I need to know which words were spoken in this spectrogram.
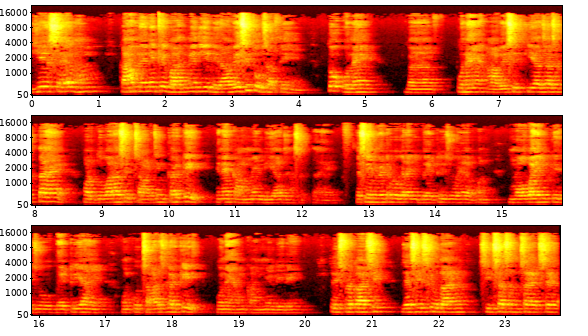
ये सेल हम काम लेने के बाद में ये निरावेशित हो जाते हैं तो उन्हें पुनः आवेशित किया जा सकता है और दोबारा से चार्जिंग करके इन्हें काम में लिया जा सकता है। जैसे इन्वर्टर वगैरह की बैटरी जो है, अपन मोबाइल के जो बैटरिया हैं, उनको चार्ज करके उन्हें हम काम में ले रहे हैं। तो इस प्रकार से, जैसे इसके उदाहरण सीसा संचायक सेल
